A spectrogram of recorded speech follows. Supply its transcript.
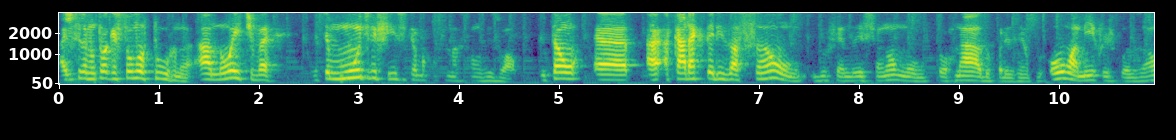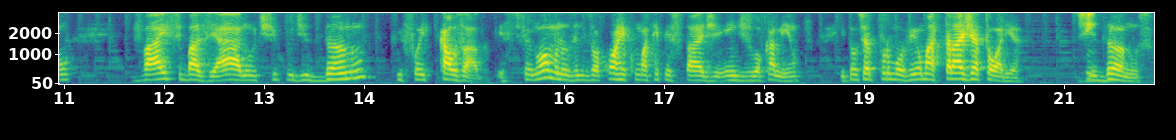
Aí você levantou a questão noturna. À noite vai, vai ser muito difícil ter uma confirmação visual. Então, é, a, a, caracterização do, desse fenômeno, tornado, por exemplo, ou uma microexplosão, vai se basear no tipo de dano que foi causado. Esses fenômenos eles ocorrem com uma tempestade em deslocamento. Então, você vai promover uma trajetória Sim. de danos,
